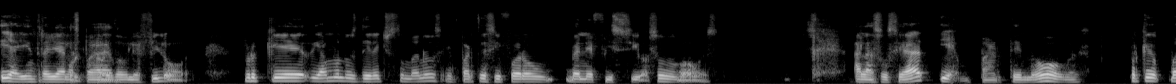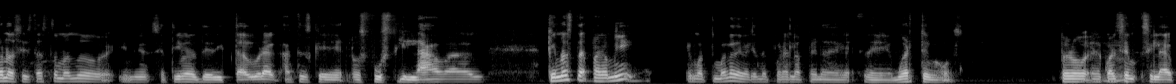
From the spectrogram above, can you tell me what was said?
Y ahí entraría la espada de doble filo, porque, digamos, los derechos humanos en parte sí fueron beneficiosos, a la sociedad y en parte no. Porque, bueno, si estás tomando iniciativas de dictadura antes que los fusilaban, que no está, para mí, en Guatemala deberían de poner la pena de, de muerte, vos. Pero el cual, se- si la,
